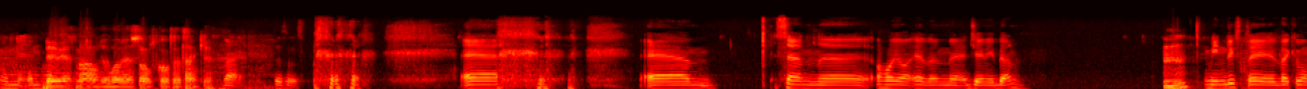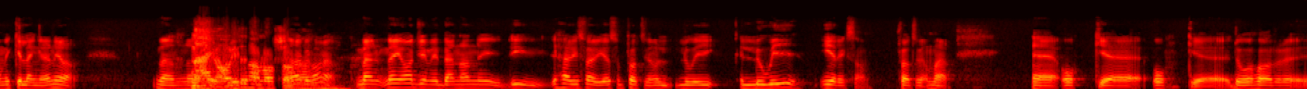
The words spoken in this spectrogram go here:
Om, om han... Det vet man aldrig vad det stolpskottet tänker. Nej, precis. eh, eh, sen eh, har jag även med Jamie Benn. Mm. Min lista verkar vara mycket längre än era. Men, Nej, jag har lite namn också. Ja, du har det. Men, men jag och Jimmy Benn, han, är, här i Sverige så pratar vi om Louis, Louis Eriksson. Pratar vi om här. Eh, och, eh, och eh, då har,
